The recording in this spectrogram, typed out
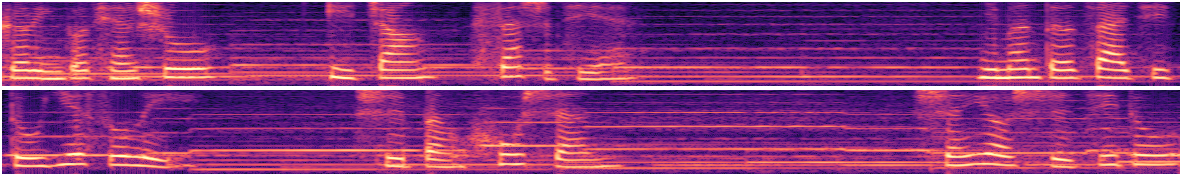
哥林多前书一章三十节：你们得在基督耶稣里，是本乎神，神又使基督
